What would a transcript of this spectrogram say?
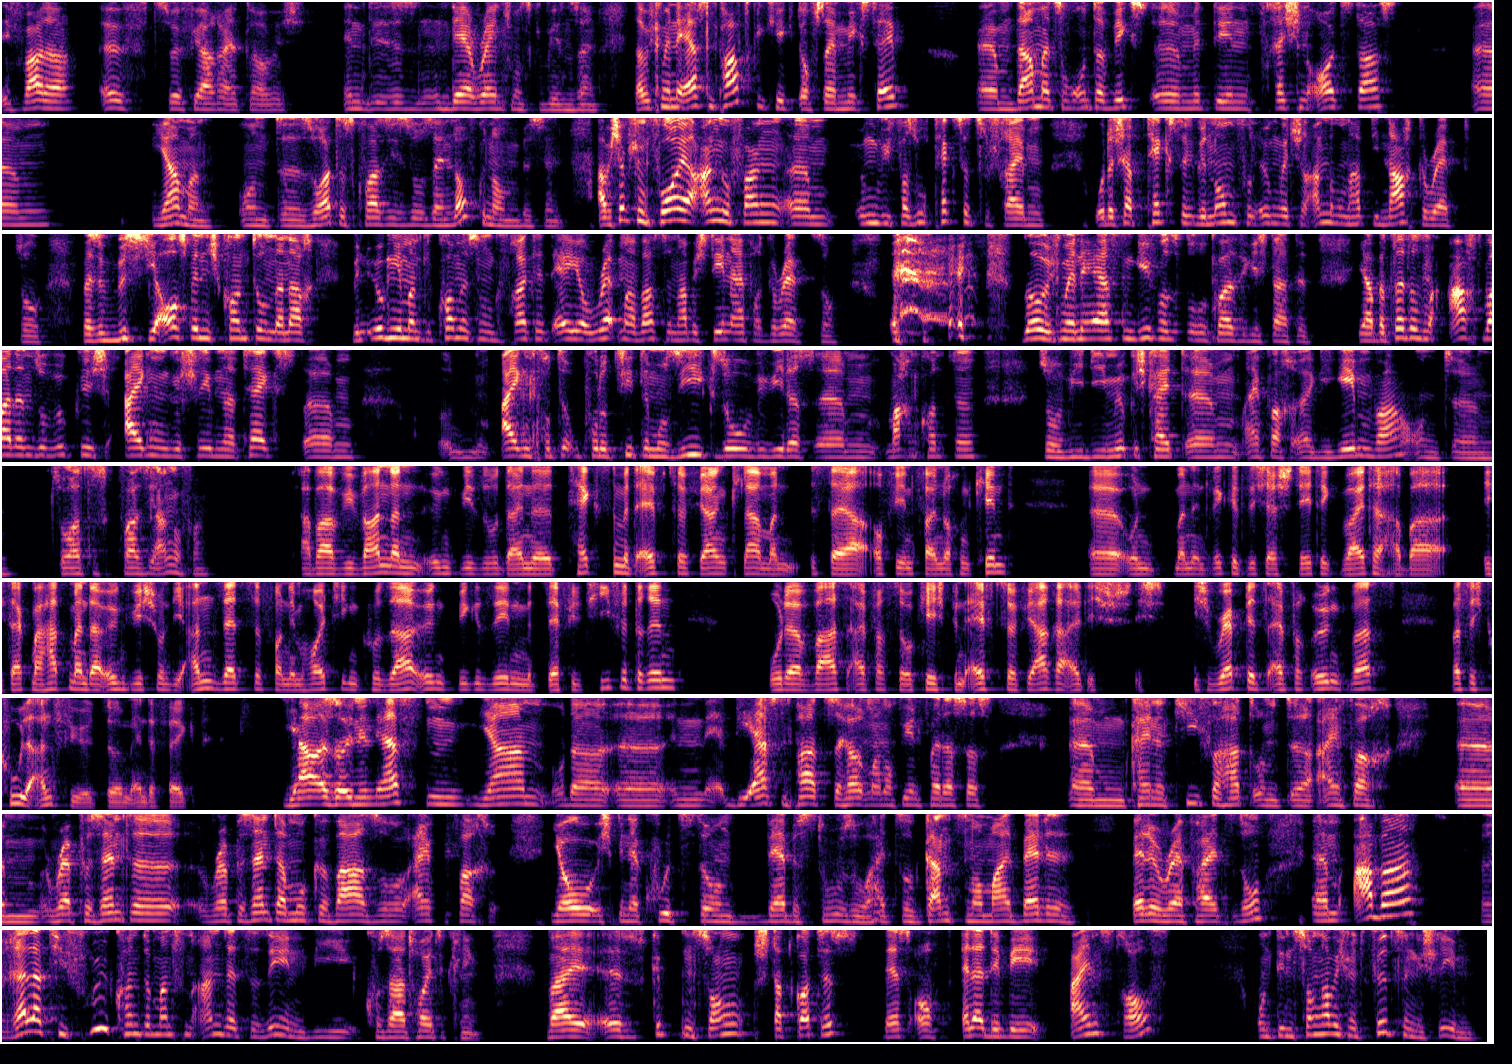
ich war da elf, zwölf Jahre alt, glaube ich. In, in, der Range muss gewesen sein. Da habe ich meine ersten Parts gekickt auf seinem Mixtape. Ähm, damals noch unterwegs äh, mit den frechen Allstars. Ähm, ja, Mann. Und äh, so hat es quasi so seinen Lauf genommen ein bisschen. Aber ich habe schon vorher angefangen, ähm, irgendwie versucht, Texte zu schreiben. Oder ich habe Texte genommen von irgendwelchen anderen und habe die nachgerappt. So, also bis ich die auswendig konnte und danach, wenn irgendjemand gekommen ist und gefragt hat, ey, yo, rap mal was, dann habe ich den einfach gerappt. So, so habe ich meine ersten Gehversuche quasi gestartet. Ja, aber 2008 war dann so wirklich eigengeschriebener Text, ähm, eigenproduzierte Musik, so wie wir das ähm, machen konnten so wie die Möglichkeit ähm, einfach äh, gegeben war und ähm, so hat es quasi angefangen. Aber wie waren dann irgendwie so deine Texte mit elf, zwölf Jahren? Klar, man ist da ja auf jeden Fall noch ein Kind äh, und man entwickelt sich ja stetig weiter, aber ich sag mal, hat man da irgendwie schon die Ansätze von dem heutigen Cousin irgendwie gesehen mit sehr viel Tiefe drin? Oder war es einfach so, okay, ich bin elf, zwölf Jahre alt, ich, ich, ich rap jetzt einfach irgendwas, was sich cool anfühlt, so im Endeffekt? Ja, also in den ersten Jahren oder äh, in die ersten Parts hört man auf jeden Fall, dass das ähm, keine Tiefe hat und äh, einfach ähm, Representer, Representer-Mucke war so einfach, yo, ich bin der Coolste und wer bist du? So halt so ganz normal Battle, Battle-Rap halt so. Ähm, aber relativ früh konnte man schon Ansätze sehen, wie Kosat heute klingt. Weil es gibt einen Song, Stadt Gottes, der ist auf LRDB 1 drauf und den Song habe ich mit 14 geschrieben.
